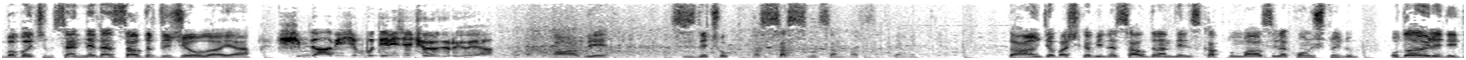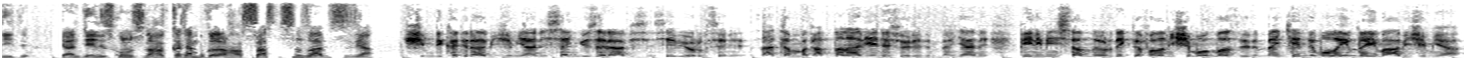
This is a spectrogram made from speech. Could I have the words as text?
Babacım sen neden saldırdın jeoloğa ya? Şimdi abicim bu denize çöldürüyor ya. Abi siz de çok hassas insanlarsınız demek. Daha önce başka birine saldıran deniz kaplumbağasıyla konuştuydum. O da öyle dediydi. Yani deniz konusunda hakikaten bu kadar hassas mısınız abi siz ya? Şimdi Kadir abicim yani sen güzel abisin seviyorum seni. Zaten bak Adnan abiye de söyledim ben. Yani benim insanla ördekle falan işim olmaz dedim. Ben kendim olayımdayım abicim ya.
